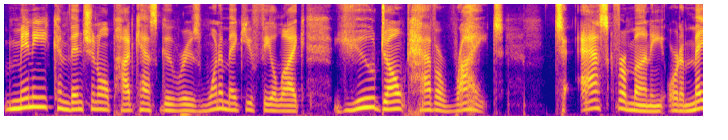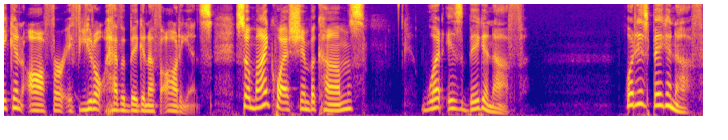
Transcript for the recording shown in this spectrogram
many conventional podcast gurus want to make you feel like you don't have a right to ask for money or to make an offer if you don't have a big enough audience. So, my question becomes what is big enough? What is big enough?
